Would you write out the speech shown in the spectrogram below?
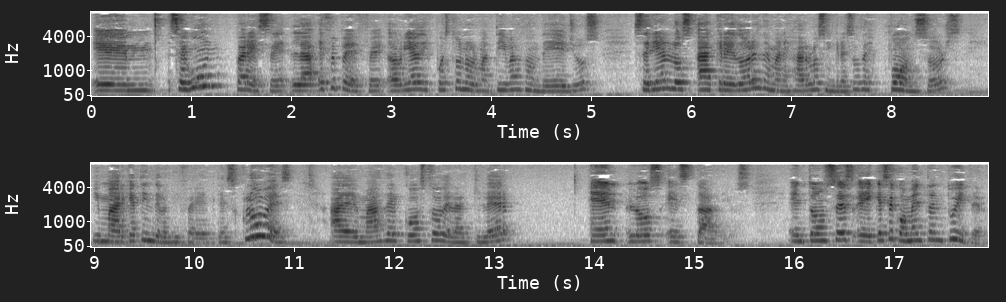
Em, según parece, la FPF habría dispuesto normativas donde ellos serían los acreedores de manejar los ingresos de sponsors y marketing de los diferentes clubes, además del costo del alquiler en los estadios. Entonces, eh, ¿qué se comenta en Twitter?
